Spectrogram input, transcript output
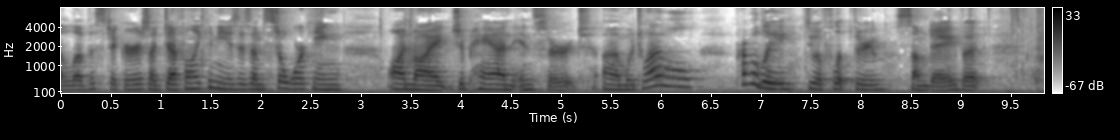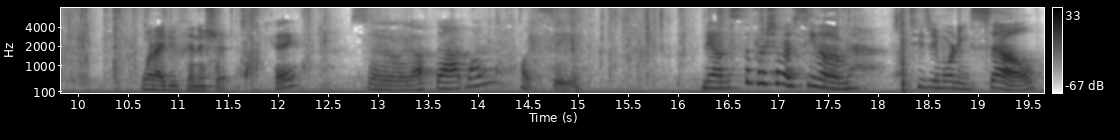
I love the stickers. I definitely can use this. I'm still working on my Japan insert, um, which I will probably do a flip through someday, but when I do finish it. Okay, so I got that one. Let's see. Now, this is the first time I've seen them um, Tuesday morning sell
